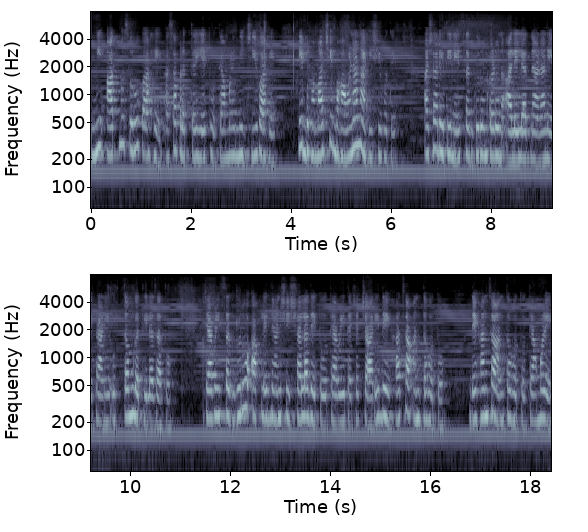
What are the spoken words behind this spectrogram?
मी आत्मस्वरूप आहे असा प्रत्यय येतो त्यामुळे मी जीव आहे ही भ्रमाची भावना नाहीशी होते. अशा रीतीने सद्गुरूंकडून आलेल्या ज्ञानाने प्राणी उत्तम गतीला जातो. ज्यावेळी सद्गुरू आपले ज्ञान शिष्याला देतो त्यावेळी त्याच्या चारी देहाचा अंत होतो. देहांचा अंत होतो त्यामुळे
